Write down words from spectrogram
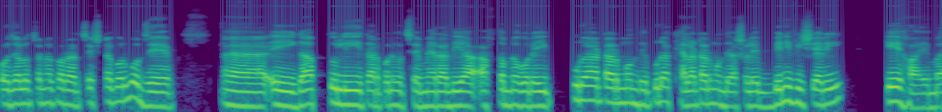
পর্যালোচনা করার চেষ্টা করব যে এই গাবতলি, তারপরে হচ্ছে মেরাদিয়া, আফতাবনগর, এই পুরাটার মধ্যে, পুরা খেলাটার মধ্যে আসলে বেনিফিশিয়ারি কে হয় বা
